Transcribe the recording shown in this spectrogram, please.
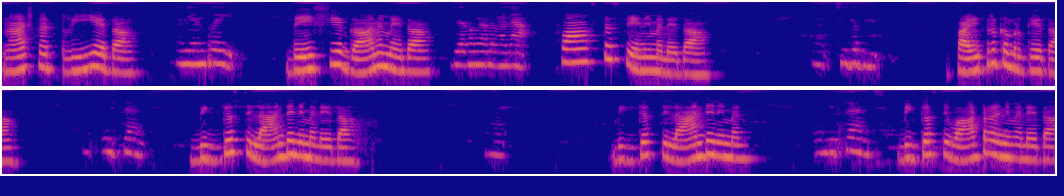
നാഷണൽ ട്രീ ഏതാ? ദേശീയ ഗാനം ഏതാ ഫാസ്റ്റസ്റ്റ് എനിമൽ ഏതാ പൈതൃക മൃഗം ഏതാ ബിഗ്ഗസ്റ്റ് ലാൻഡ് അനിമൽ ഏതാ biggest land animal. Biggest water animal ഏതാ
